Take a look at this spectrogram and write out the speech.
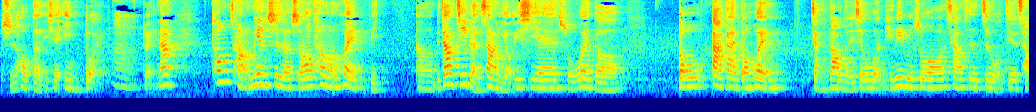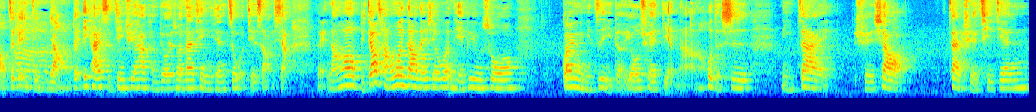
时候的一些应对。嗯，对。那通常面试的时候，他们会比呃比较基本上有一些所谓的。都大概都会讲到的一些问题，例如说像是自我介绍，这个一定要、嗯、对。一开始进去，他可能就会说：“那请你先自我介绍一下。”对，然后比较常问到的一些问题，比如说关于你自己的优缺点啊，或者是你在学校在学期间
